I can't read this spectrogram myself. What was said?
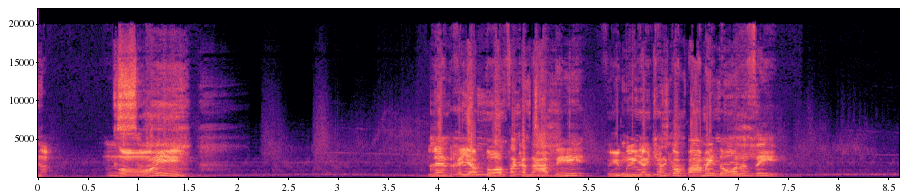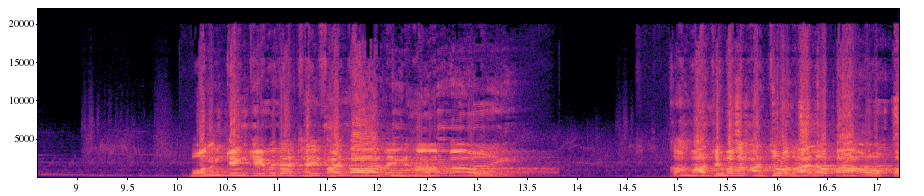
นะหน่อย เล่นขยับตัวสักขนาดนี้ฝีมืออย่างฉันก็ปาไม่โดนนะสิ บอลเก่งๆไม่ได้ใช้สายตาเล็งหาเป้า สัมผัสถึงพลังอันชั่วร้ายแล้วปาออกไป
